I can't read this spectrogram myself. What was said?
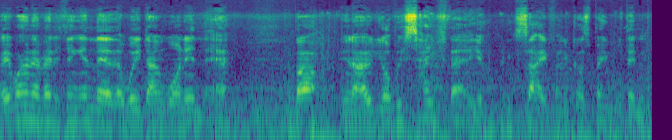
it won't have anything in there that we don't want in there but you know you'll be safe there. You'll be safe. And of course people didn't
